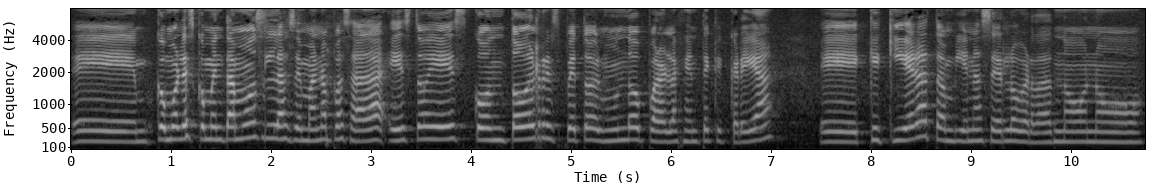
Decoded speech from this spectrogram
Eh, como les comentamos la semana pasada, esto es con todo el respeto del mundo para la gente que crea, eh, que quiera también hacerlo, ¿verdad? No, no,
